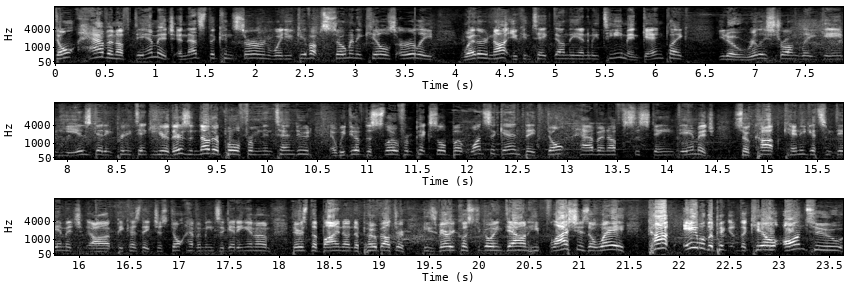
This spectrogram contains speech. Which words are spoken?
don't have enough damage, and that's the concern when you give up so many kills early, whether or not you can take down the enemy team. And Gangplank, you know, really strong late game. He is getting pretty tanky here. There's another pull from Nintendo, and we do have the slow from Pixel, but once again, they don't have enough sustained damage. So Cop, can he get some damage uh, because they just don't have a means of getting in on him? There's the bind onto Pobelter. He's very close to going down. He flashes away. Cop able to pick up the kill onto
